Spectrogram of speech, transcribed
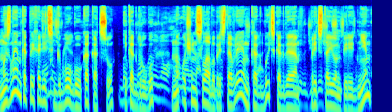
Мы знаем, как приходить к Богу как к Отцу и как к другу, но очень слабо представляем, как быть, когда предстаем перед Ним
